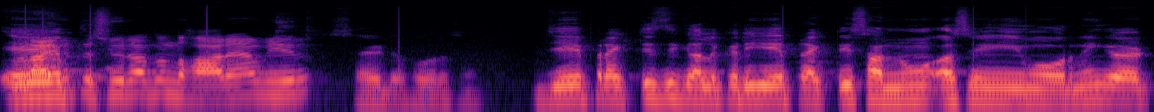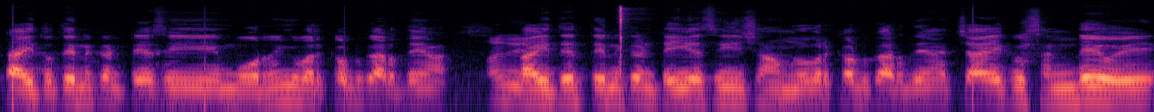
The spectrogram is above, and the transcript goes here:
ਇਹ- ਲਾਈਵ ਤਸਵੀਰਾਂ ਤੁਹਾਨੂੰ ਦਿਖਾ ਰਿਹਾ ਵੀਰ। ਸਾਈਡ ਹੋਰ ਜੇ ਪ੍ਰੈਕਟਿਸ ਦੀ ਗੱਲ ਕਰੀਏ ਪ੍ਰੈਕਟਿਸ ਸਾਨੂੰ ਅਸੀਂ ਮਾਰਨਿੰਗ 2.5 ਤੋਂ 3 ਘੰਟੇ ਅਸੀਂ ਮਾਰਨਿੰਗ ਵਰਕਆਊਟ ਕਰਦੇ ਹਾਂ। ਹਾਂਜੀ। 2.5 ਤੇ 3 ਘੰਟੇ ਹੀ ਅਸੀਂ ਸ਼ਾਮ ਨੂੰ ਵਰਕਆਊਟ ਕਰਦੇ ਹਾਂ ਚਾਹੇ ਕੋਈ ਸੰਡੇ ਹੋਏ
